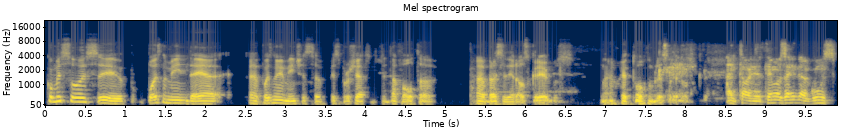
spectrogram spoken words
começou ser, pôs na minha ideia é, pôs na minha mente esse, esse projeto de, da volta uh, brasileira aos gregos, né, o retorno brasileiro. Antônio, temos ainda alguns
